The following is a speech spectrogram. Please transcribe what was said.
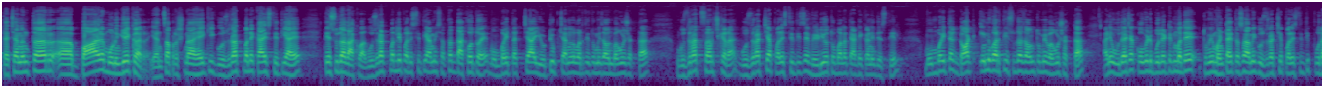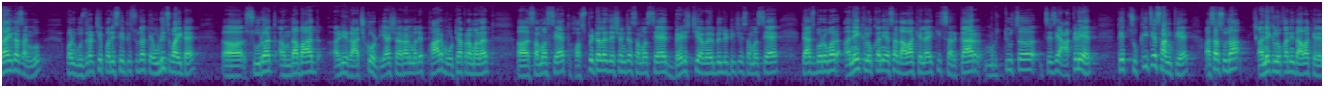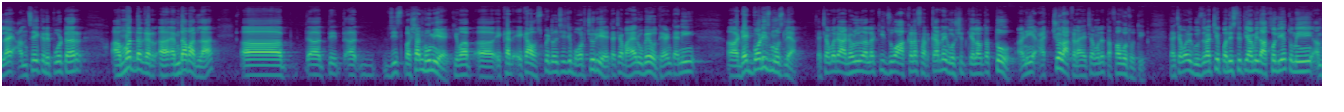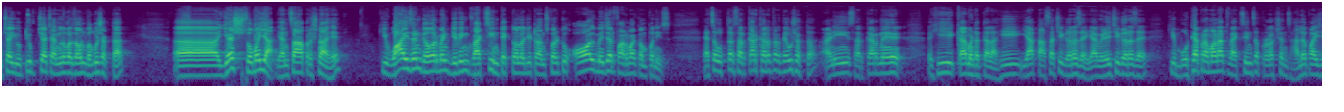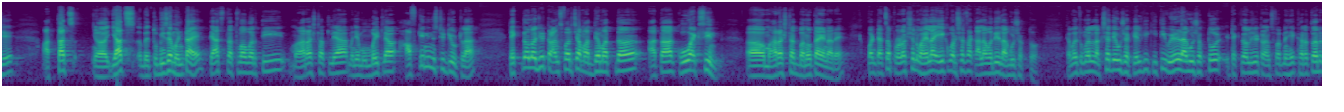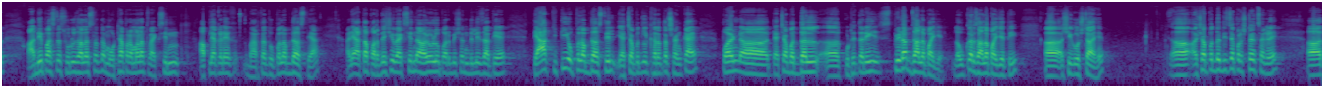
त्याच्यानंतर बाळ मुणगेकर यांचा प्रश्न आहे की गुजरातमध्ये काय स्थिती आहे ते सुद्धा दाखवा. गुजरातमधली परिस्थिती आम्ही सतत दाखवतोय. मुंबई तकच्या यूट्यूब चॅनलवरती तुम्ही जाऊन बघू शकता. गुजरात सर्च करा. गुजरातच्या परिस्थितीचे व्हिडिओ तुम्हाला त्या ठिकाणी दिसतील. मुंबई तक डॉट इनवरती सुद्धा जाऊन तुम्ही बघू शकता. आणि उद्याच्या कोविड बुलेटिनमध्ये तुम्ही म्हणताय तसं आम्ही गुजरातची परिस्थिती पुन्हा एकदा सांगू. पण गुजरातची परिस्थिती सुद्धा तेवढीच वाईट आहे. सुरत अहमदाबाद आणि राजकोट या शहरांमध्ये फार मोठ्या प्रमाणात समस्या आहेत. हॉस्पिटलायझेशनच्या समस्या आहेत. बेड्सची अवेलेबिलिटीची समस्या आहे. त्याचबरोबर अनेक लोकांनी असा दावा केला आहे की सरकार मृत्यूचं चे जे आकडे आहेत ते चुकीचे सांगते असा सुद्धा अनेक लोकांनी दावा केलेला आहे. आमचे एक रिपोर्टर अहमदनगर अहमदाबादला ते जी स्मशानभूमी आहे किंवा एखाद एका हॉस्पिटलची जी मॉर्च्युरी आहे त्याच्या बाहेर उभे होते आणि त्यांनी डेड बॉडीज मोजल्या. त्याच्यामध्ये आढळून आलं की जो आकडा सरकारने घोषित केला होता तो आणि ॲक्च्युअल आकडा याच्यामध्ये तफावत होती. त्याच्यामुळे गुजरातची परिस्थिती आम्ही दाखवली आहे. तुम्ही आमच्या यूट्यूबच्या चॅनलवर जाऊन बघू शकता. यश सोमय्या यांचा हा प्रश्न आहे की why is and government giving vaccine technology transfer to all major pharma companies याचं उत्तर सरकार खरं तर देऊ शकतं आणि सरकारने ही काय म्हणतात त्याला ही या तासाची गरज आहे या वेळेची गरज आहे की मोठ्या प्रमाणात वॅक्सिनचं प्रोडक्शन झालं पाहिजे. आत्ताच याच म्हणजे तुम्ही जे म्हणताय त्याच तत्वावरती महाराष्ट्रातल्या म्हणजे मुंबईतल्या हाफकिन इन्स्टिट्यूटला टेक्नॉलॉजी ट्रान्सफरच्या माध्यमातून आता कोवॅक्सिन महाराष्ट्रात बनवता येणार आहे. पण त्याचं प्रोडक्शन व्हायला एक वर्षाचा कालावधी लागू शकतो. त्यामुळे तुम्हाला लक्षात येऊ शकेल की किती वेळ लागू शकतो टेक्नॉलॉजी ट्रान्सफरने. हे खरं तर आधीपासून सुरू झालं असतं तर मोठ्या प्रमाणात वॅक्सिन आपल्याकडे भारतात उपलब्ध असत्या. आणि आता परदेशी वॅक्सिनना हळूहळू परमिशन दिली जाते. त्या किती उपलब्ध असतील याच्याबद्दल खरं तर शंका आहे. पण त्याच्याबद्दल कुठेतरी स्पीडअप झालं पाहिजे. लवकर झालं पाहिजे ती अशी गोष्ट आहे. अशा पद्धतीचे प्रश्न आहेत सगळे.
